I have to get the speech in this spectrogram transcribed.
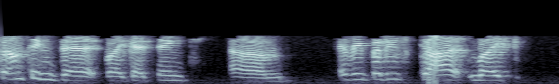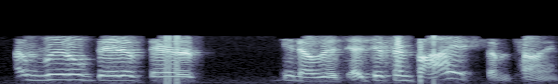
something that like I think um, everybody's got like a little bit of their, you know, a, a different vibe sometimes.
